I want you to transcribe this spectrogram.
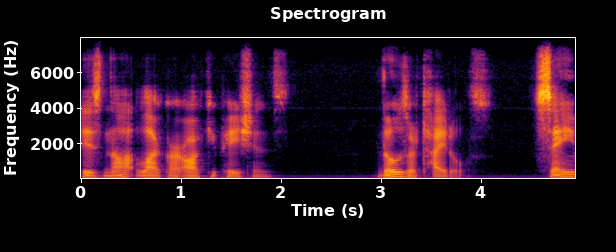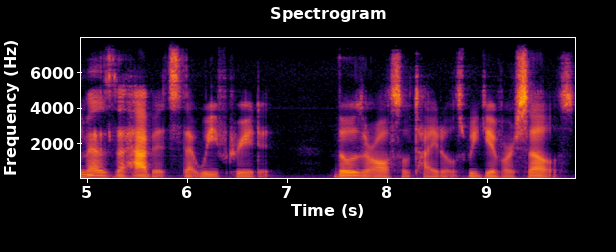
is not like our occupations. Those are titles same as the habits that we've created. those are also titles we give ourselves.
